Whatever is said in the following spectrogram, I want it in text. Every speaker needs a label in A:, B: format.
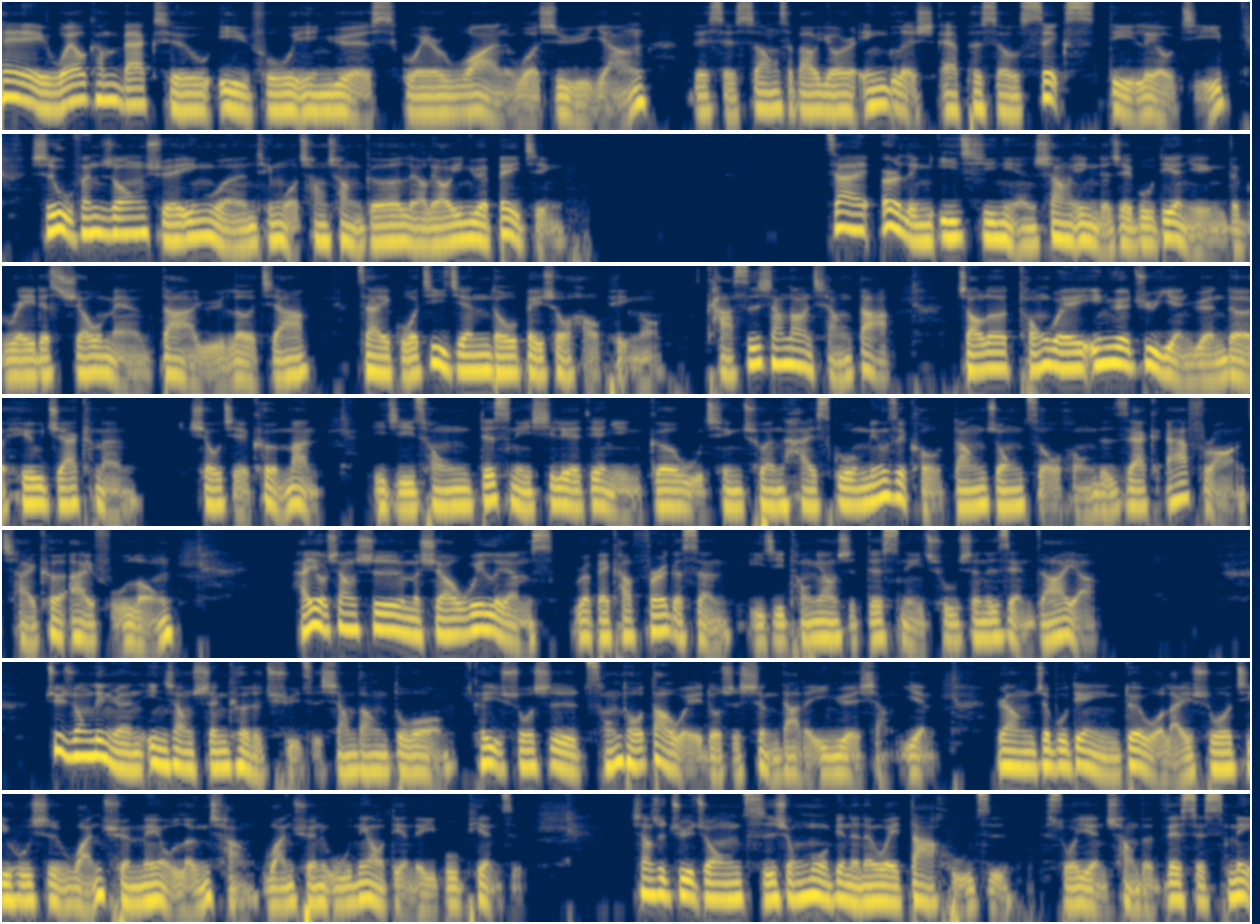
A: Hey, welcome back to 一夫音乐 Square One，我是宇阳。This is Songs About Your English Episode Six 第六集，十五分钟学英文，听我唱唱歌，聊聊音乐背景。在二零一七年上映的这部电影《The Greatest Showman》大娱乐家，在国际间都备受好评哦。卡斯相当强大，找了同为音乐剧演员的 Hugh Jackman、休杰克曼，以及从 Disney 系列电影《歌舞青春》（High School Musical） 当中走红的 Zac Efron（ 柴克·艾弗隆）。还有像是 Michelle Williams、Rebecca Ferguson，以及同样是 Disney 出身的 Zendaya。剧中令人印象深刻的曲子相当多，可以说是从头到尾都是盛大的音乐响宴，让这部电影对我来说几乎是完全没有冷场、完全无尿点的一部片子。像是剧中雌雄莫辨的那位大胡子所演唱的《This Is Me》。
